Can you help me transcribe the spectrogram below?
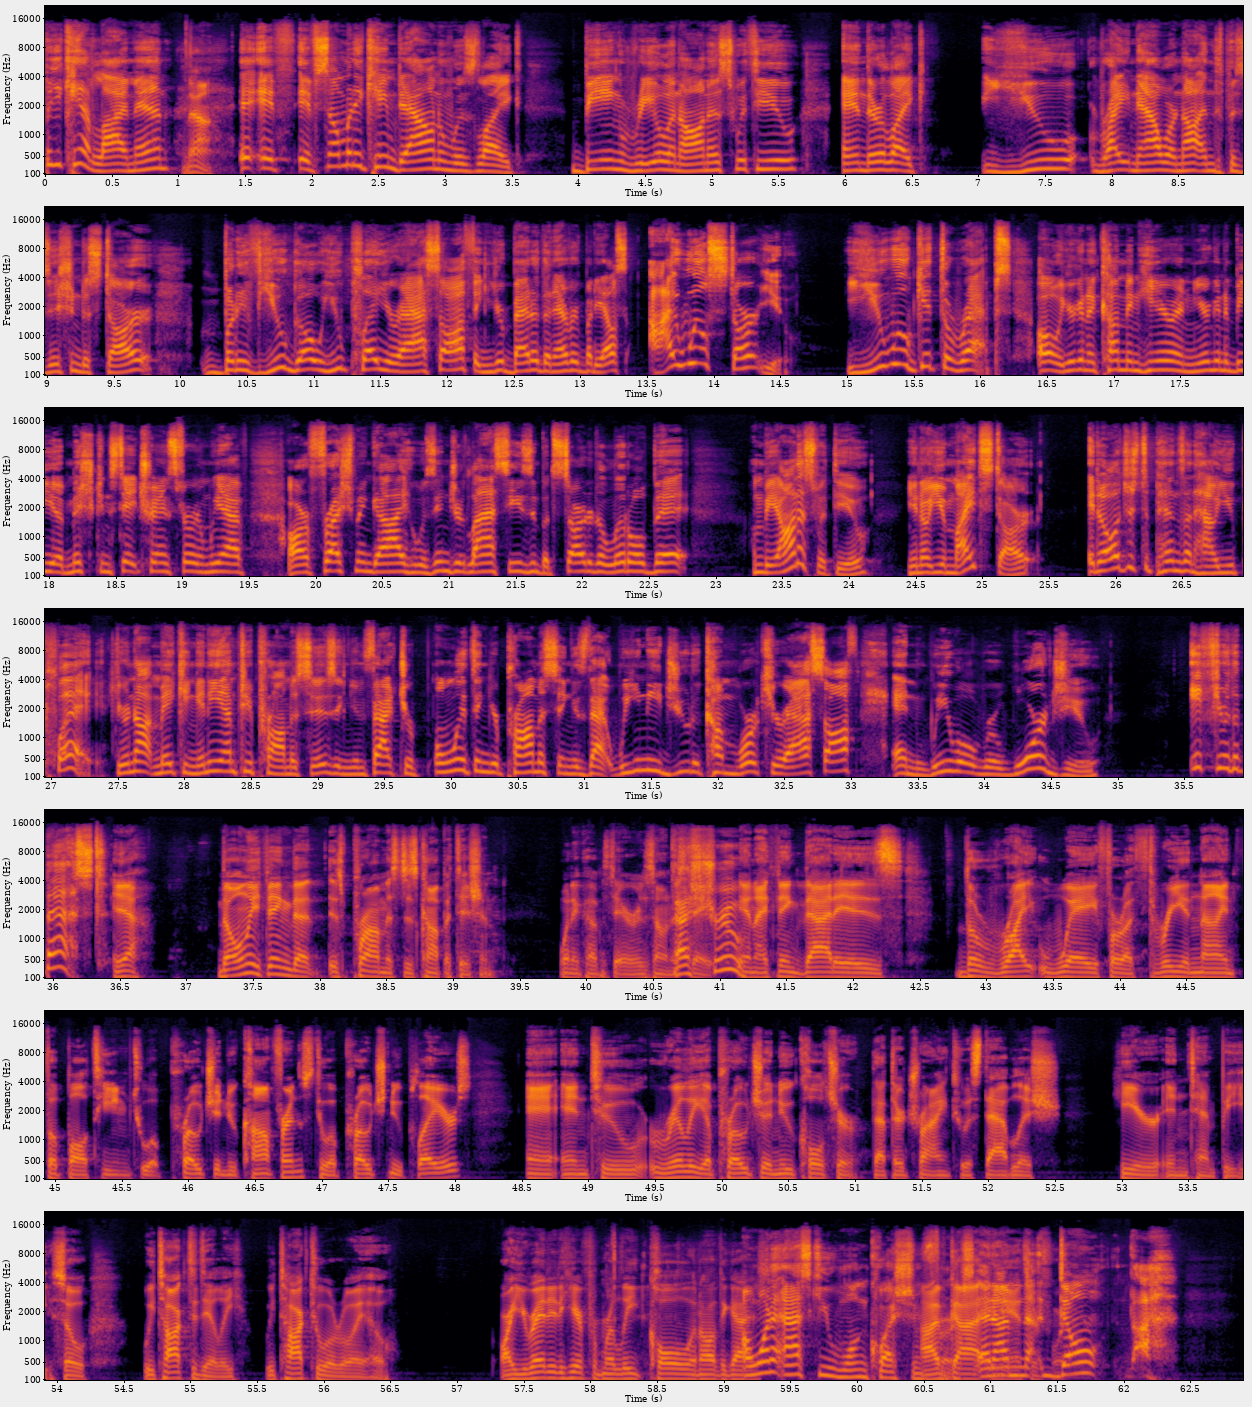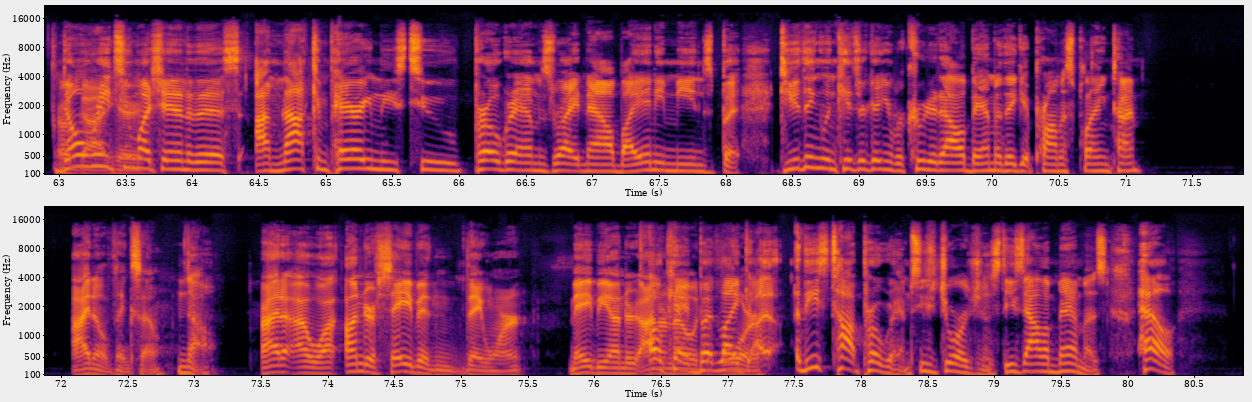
But you can't lie, man. No. If if somebody came down and was like being real and honest with you, and they're like, you right now are not in the position to start, but if you go, you play your ass off, and you're better than everybody else, I will start you. You will get the reps. Oh, you're going to come in here and you're going to be a Michigan State transfer, and we have our freshman guy who was injured last season but started a little bit. I'm gonna be honest with you. You know, you might start. It all just depends on how you play. You're not making any empty promises. And in fact, your only thing you're promising is that we need you to come work your ass off and we will reward you if you're the best. Yeah. The only thing that is promised is competition when it comes to Arizona That's State. true. And I think that is the right way for a three and nine football team to approach a new conference, to approach new players, and, and to really approach a new culture that they're trying to establish here in Tempe. So we talked to Dilly, we talked to Arroyo. Are you ready to hear from Raleek Cole and all the guys? I want to ask you one question I've first. got and an I'm not, don't ah, don't God, read too much into this. I'm not comparing these two programs right now by any means, but do you think when kids are getting recruited at Alabama, they get promised playing time? I don't think so. No. I, I- under Saban, they weren't. maybe under. I don't know. okay, know. but like uh, these top programs, these Georgias, these Alabamas, hell,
